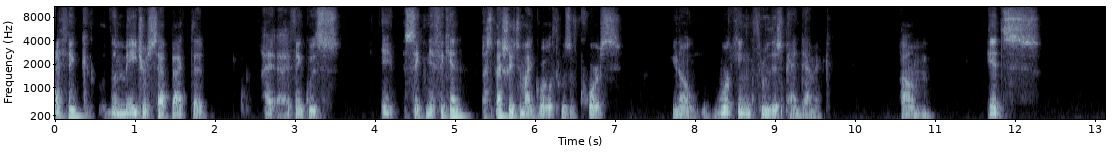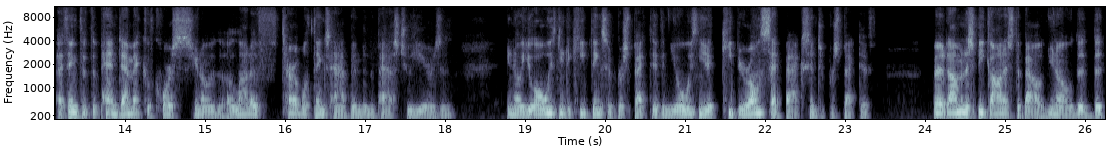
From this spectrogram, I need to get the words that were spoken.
I think the major setback that I, I think was significant, especially to my growth, was of course, you know, working through this pandemic. Um, it's, I think that the pandemic, of course, you know, a lot of terrible things happened in the past two years, and you know, you always need to keep things in perspective, and you always need to keep your own setbacks into perspective. But I'm going to speak honest about, you know, the the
